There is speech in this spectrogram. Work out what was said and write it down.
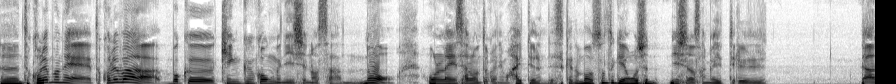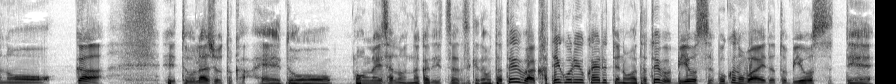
うんとこれもね、これは僕、キングコング西野さんのオンラインサロンとかにも入ってるんですけども、その時に西野さんが言ってる、あの、が、えっと、ラジオとか、えっと、オンラインサロンの中で言ってたんですけども、例えばカテゴリーを変えるっていうのは、例えば美容室、僕の場合だと美容室って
